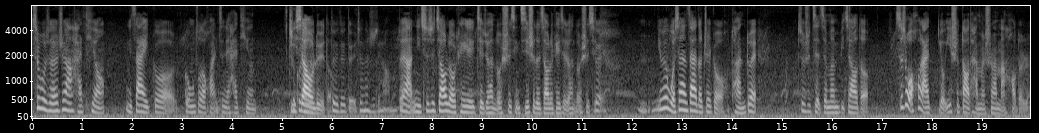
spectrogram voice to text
其实我觉得这样还挺，你在一个工作的环境里还挺低效率的。对对对，真的是这样的。对啊，你其实交流可以解决很多事情，及时的交流可以解决很多事情。对，因为我现在在的这个团队，就是姐姐们比较的，其实我后来有意识到他们是还蛮好的人，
